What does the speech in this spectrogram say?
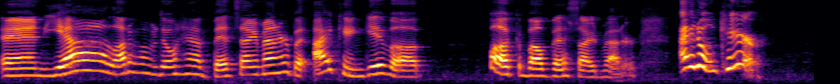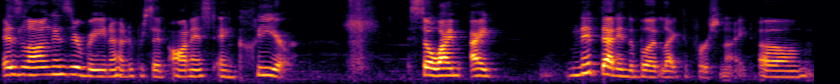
And yeah, a lot of them don't have bedside manner, but I can give a fuck about bedside manner. I don't care as long as they're being 100% honest and clear. So I I nipped that in the bud like the first night. Um,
